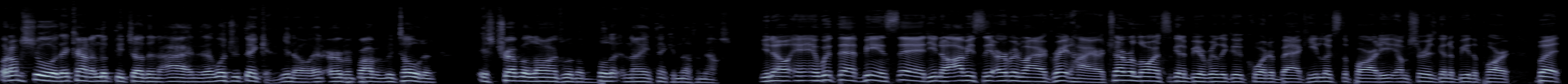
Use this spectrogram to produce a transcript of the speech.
but I'm sure they kind of looked each other in the eye and said, "What you thinking?" You know, and Urban probably told him, it's Trevor Lawrence with a bullet, and I ain't thinking nothing else. You know, and, and, with that being said, you know, obviously Urban Meyer, great hire. Trevor Lawrence is going to be a really good quarterback. He looks the part. He, I'm sure he's going to be the part. But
